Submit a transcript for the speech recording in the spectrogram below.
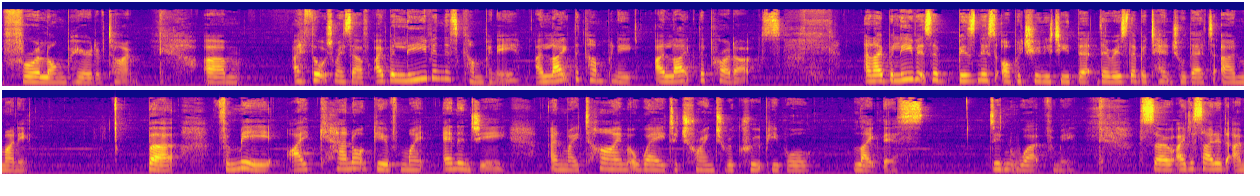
for a long period of time. Um, I thought to myself, I believe in this company. I like the company. I like the products. And I believe it's a business opportunity that there is the potential there to earn money. But for me, I cannot give my energy and my time away to trying to recruit people like this. Didn't work for me. So I decided I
